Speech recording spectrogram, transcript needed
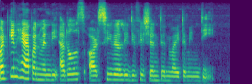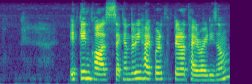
What can happen when the adults are severely deficient in vitamin D? It can cause secondary hyperparathyroidism,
